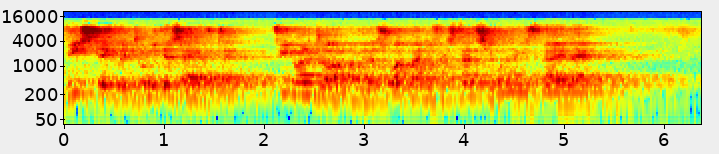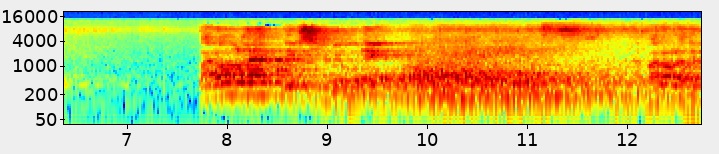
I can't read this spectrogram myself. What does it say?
visse in regioni deserte fino al giorno della sua manifestazione a Israele. Parola del Signore parola del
